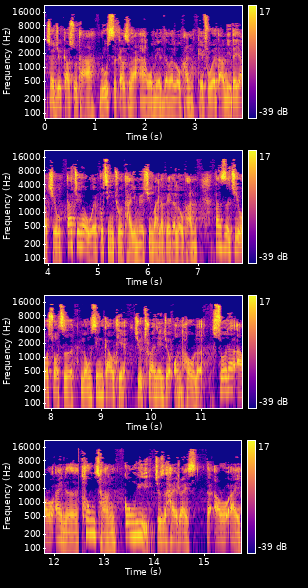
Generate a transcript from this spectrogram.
所以就告诉他，如实告诉他啊，我们有那个楼盘可以符合到你的要求。到最后我也不清楚他有没有去买了别的楼盘，但是据我所知，龙兴高铁就突然间就 on hold 了。说到 ROI 呢，通常公寓就是 high rise 的 ROI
